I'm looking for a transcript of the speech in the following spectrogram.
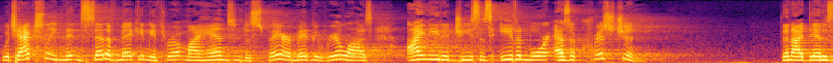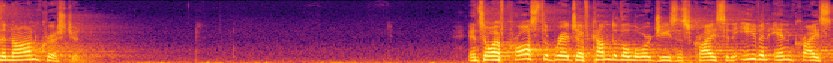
which actually, instead of making me throw up my hands in despair, made me realize I needed Jesus even more as a Christian than I did as a non Christian. And so I've crossed the bridge, I've come to the Lord Jesus Christ, and even in Christ,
